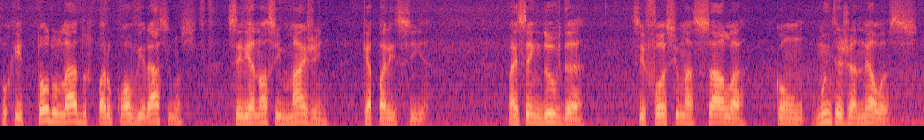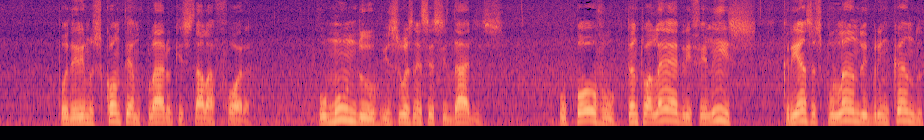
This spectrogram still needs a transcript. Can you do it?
porque todo lado para o qual virássemos seria a nossa imagem que aparecia. Mas sem dúvida, se fosse uma sala com muitas janelas, poderíamos contemplar o que está lá fora, o mundo e suas necessidades, o povo tanto alegre e feliz crianças pulando e brincando,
